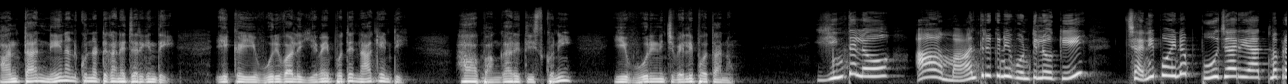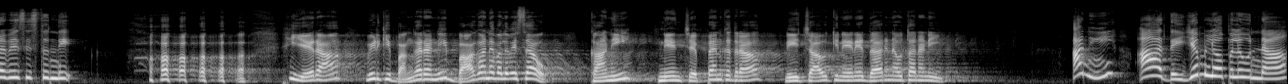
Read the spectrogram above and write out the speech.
అంతా నేననుకున్నట్టుగానే జరిగింది. ఇక ఈ ఊరి వాళ్ళు ఏమైపోతే నాకేంటి? ఆ బంగారు తీసుకొని ఈ ఊరి నుంచి వెళ్ళిపోతాను. ఇంతలో ఆ మాంత్రికుని ఒంటిలోకి చనిపోయిన పూజారి ఆత్మ ప్రవేశిస్తుంది. ఏరా వీడికి బంగారాన్ని బాగానే వెలవేశావు. కానీ నేను చెప్పాను కదరా నీ చావుకి నేనే దారినవుతానని. అని ఆ దెయ్యం లోపల ఉన్న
